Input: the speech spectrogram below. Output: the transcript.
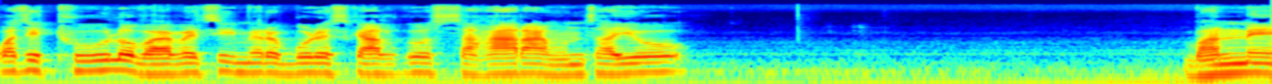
पछि ठुलो भएपछि मेरो बुढेसकालको सहारा हुन्छ यो भन्ने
